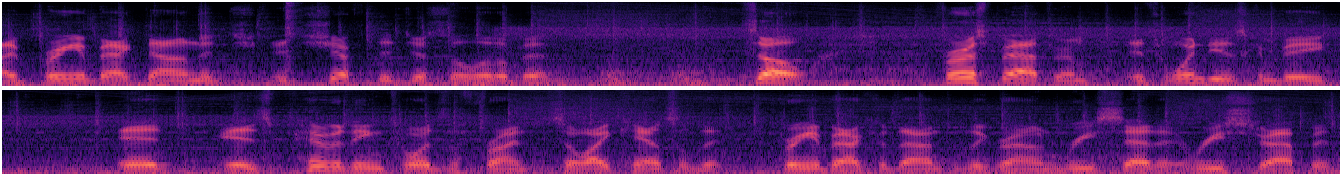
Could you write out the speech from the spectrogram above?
I bring it back down, it, it shifted just a little bit. So, first bathroom, it's windy as can be. It is pivoting towards the front, so I canceled it. Bring it back to down to the ground, reset it, restrap it.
